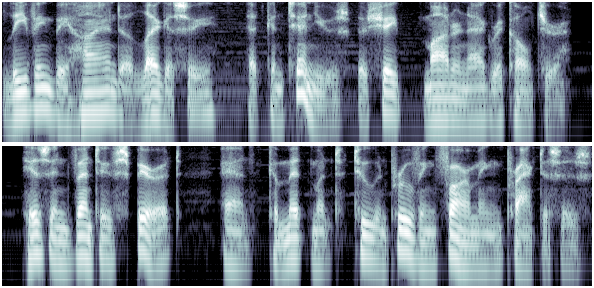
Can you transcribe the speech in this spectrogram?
leaving behind a legacy that continues to shape modern agriculture. His inventive spirit and commitment to improving farming practices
